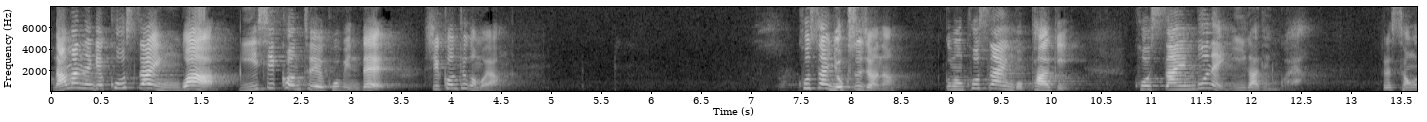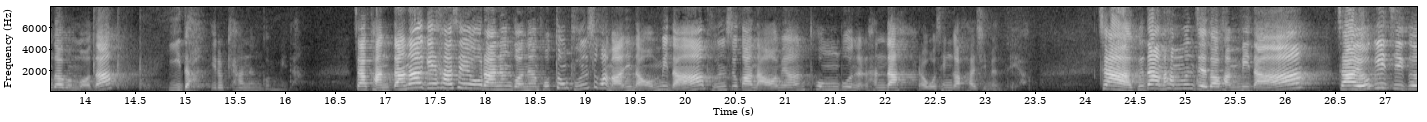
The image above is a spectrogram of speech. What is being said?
남았는 게 코사인과 이 시컨트의 곱인데 시컨트가 뭐야? 코사인 역수잖아. 그러면 코사인 곱하기 코사인 분의 2가 된 거야. 그래서 정답은 뭐다? 2다. 이렇게 하는 겁니다. 자, 간단하게 하세요라는 거는 보통 분수가 많이 나옵니다. 분수가 나오면 통분을 한다라고 생각하시면 돼요. 자, 그 다음 한 문제 더 갑니다. 자, 여기 지금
